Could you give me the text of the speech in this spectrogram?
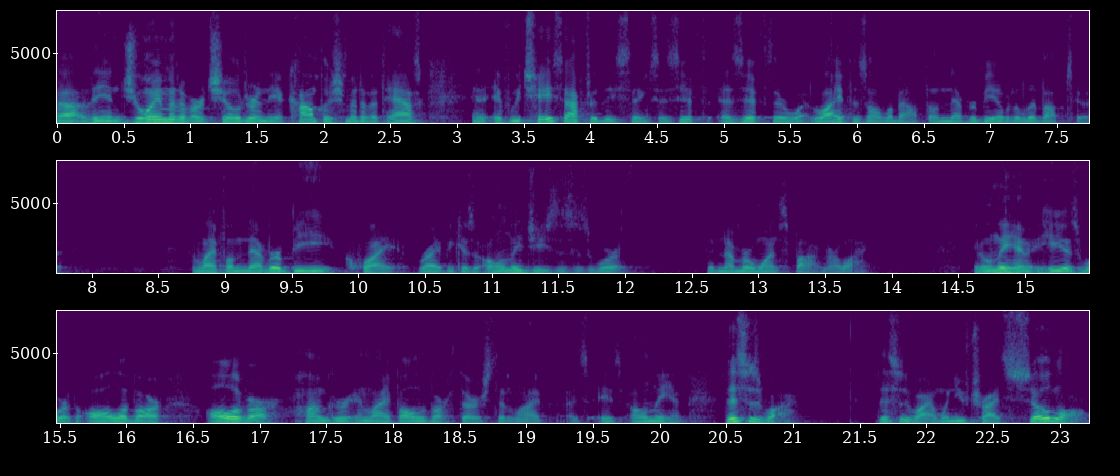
uh, the enjoyment of our children, the accomplishment of a task. And if we chase after these things as if, as if they're what life is all about, they'll never be able to live up to it. And life will never be quite right because only Jesus is worth the number one spot in our life. only him, he is worth all of our all of our hunger in life, all of our thirst in life. It's, only him. This is why. This is why when you've tried so long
